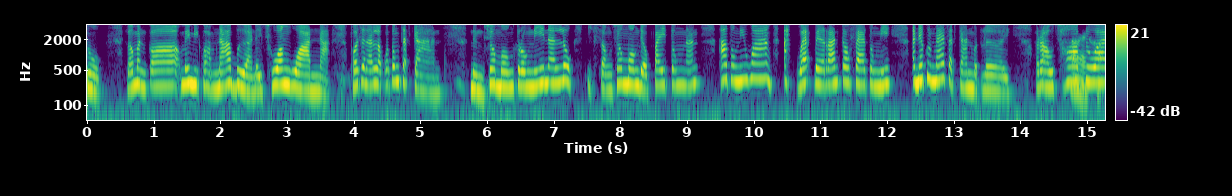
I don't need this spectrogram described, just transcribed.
นุก แล้วมันก็ไม่มีความน่าเบื่อในช่วงวันน่ะ เพราะฉะนั้นเราก็ต้องจัดการหนึ่งชั่วโมงตรงนี้นะลูกอีกสองชั่วโมงเดี๋ยวไปตรงนั้นเอาตรงนี้ว่างอะแวะไปร้านกาแฟตรงนี้อันนี้คุณแม่จัดการหมดเลย เราชอบใช่ค่ะด้วย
